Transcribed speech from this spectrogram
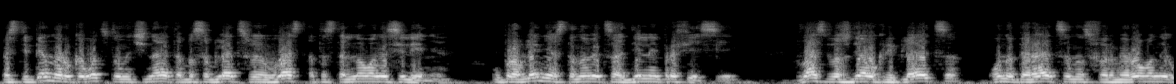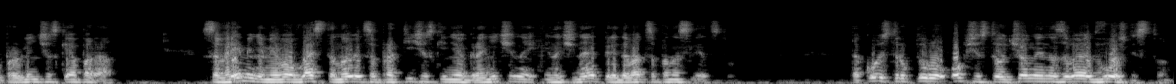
Постепенно руководство начинает обособлять свою власть от остального населения. Управление становится отдельной профессией. Власть вождя укрепляется, он опирается на сформированный управленческий аппарат. Со временем его власть становится практически неограниченной и начинает передаваться по наследству. Такую структуру общества ученые называют вождеством.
